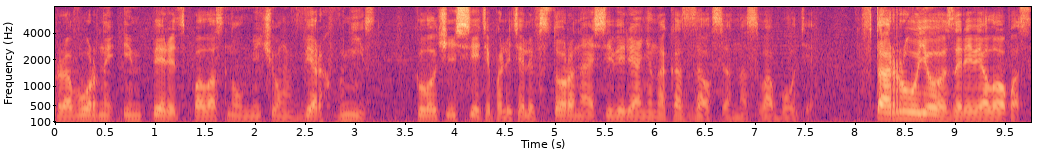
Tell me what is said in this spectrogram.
Проворный имперец полоснул мечом вверх-вниз. Клочья сети полетели в стороны, а северянин оказался на свободе. «Вторую!» — заревел Опас.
